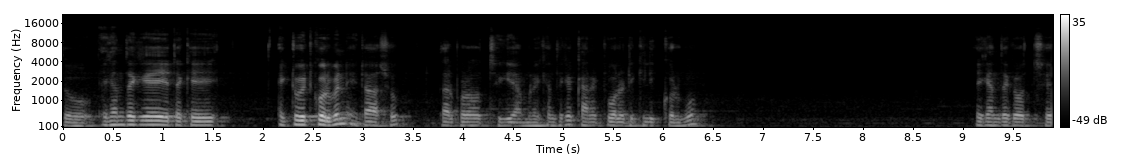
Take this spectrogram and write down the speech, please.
তো, এখান থেকে এটাকে একটু ওয়েট করবেন, এটা আসুক। তারপর হচ্ছে গিয়ে আমরা এখান থেকে কানেক্ট ওয়ালেটে ক্লিক করব। এখান থেকে হচ্ছে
